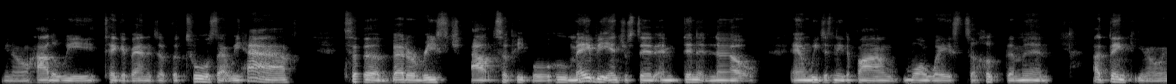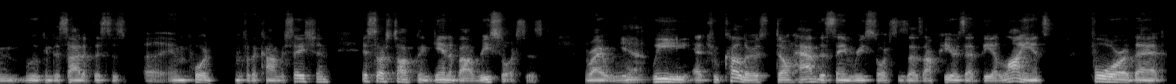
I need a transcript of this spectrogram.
You know, how do we take advantage of the tools that we have to better reach out to people who may be interested and didn't know? And we just need to find more ways to hook them in. I think, you know, and we can decide if this is uh, important for the conversation. It starts talking again about resources, right? Yeah. We at True Colors don't have the same resources as our peers at the Alliance for that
